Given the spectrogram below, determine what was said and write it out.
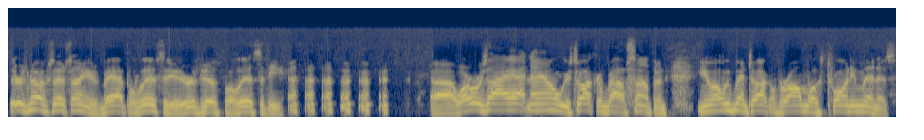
there's no such thing as bad publicity. There's just publicity. Uh, where was I at now? We was talking about something. You know, we've been talking for almost 20 minutes.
